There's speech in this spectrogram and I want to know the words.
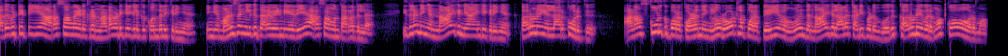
அதை விட்டுட்டு ஏன் அரசாங்கம் எடுக்கிற நடவடிக்கைகளுக்கு கொந்தளிக்கிறீங்க? இங்க மனுஷங்களுக்கு தர வேண்டியதையே அரசாங்கம் தர்றதில்ல. இதுல நீங்க நாய்க்கு நியாயம் கேக்குறீங்க. கருணை எல்லாருக்கும் இருக்கு. ஆனா ஸ்கூலுக்கு போற குழந்தைங்களும் ரோட்ல போற பெரியவங்களும் இந்த நாய்களால கடிபடும் போது கருணை வருமா கோபம் வருமா?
